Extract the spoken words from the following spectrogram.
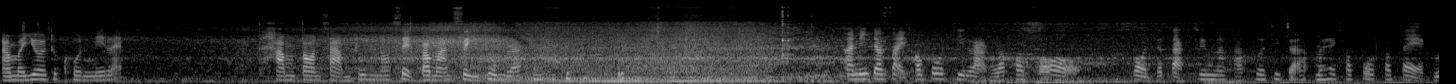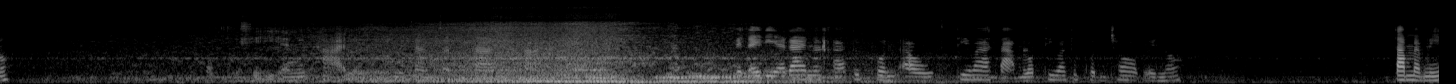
เอามายั่วทุกคนนี่แหละทำตอนสามทุ่มเนาะเสร็จประมาณสี่ทุ่มแล้ว อันนี้จะใส่ข้าวโพดทีหลังแล้วเขาก็ก่อนจะตักขึ้นนะคะ เพื่อที่จะไม่ให้ข้าวโพดเขาแตกเนาะโอเคอันนี้ถ่ายเลยในการจัดการนะคะ เป็น ไอเดียได้นะคะ ทุกคนเอาที่ว่าสามรสที่ว่าทุกคนชอบเลยเนาะตำแบบนี้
